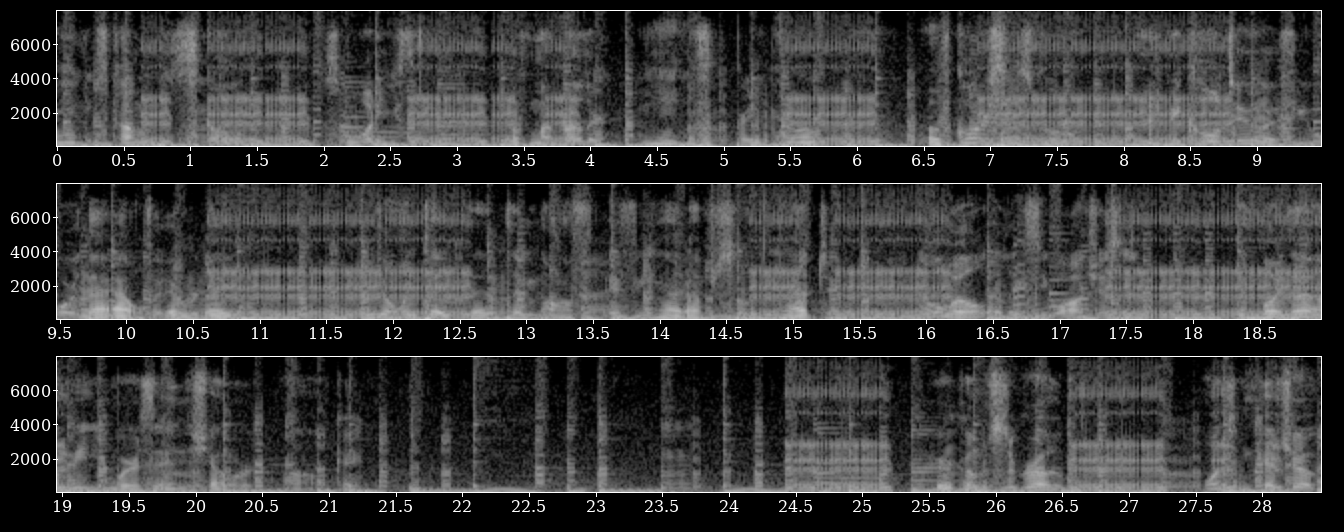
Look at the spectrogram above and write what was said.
And he's coming. So what do you think of my brother? He's pretty cool. Of course he's cool. Be cool too if you wore that outfit every day. You'd only take that thing off if he had absolutely had to. Oh well, at least he watches it. And by that I mean he wears it in the shower. Oh, okay. Here comes the grub. Want some ketchup?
